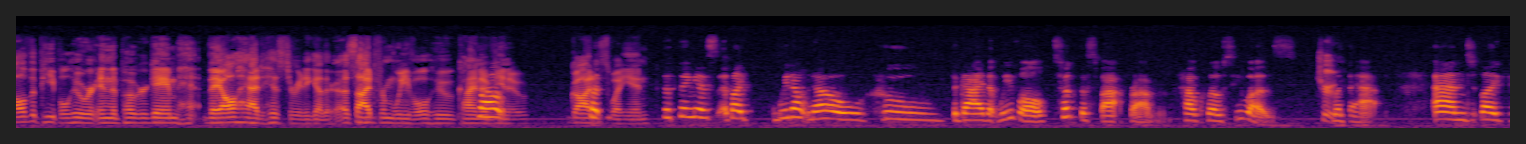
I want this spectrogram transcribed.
all the people who were in the poker game, they all had history together. Aside from Weevil, who kind Well, of you know got his way in. the thing is, like, we don't know who the guy that Weevil took the spot from, how close he was True. with that. And, like,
